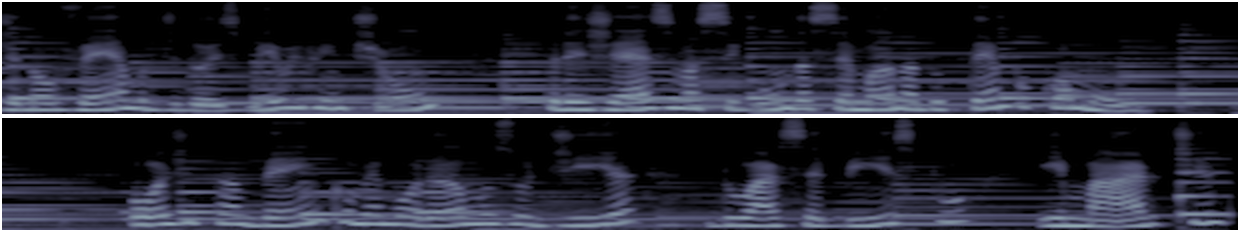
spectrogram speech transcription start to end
de novembro de 2021, 32ª semana do tempo comum. Hoje também comemoramos o dia do arcebispo e mártir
